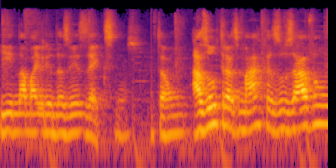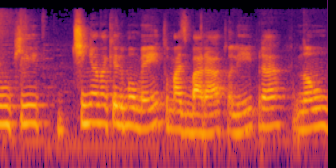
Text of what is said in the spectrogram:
e na maioria das vezes Exynos. Então, as outras marcas usavam o que tinha naquele momento mais barato ali para não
